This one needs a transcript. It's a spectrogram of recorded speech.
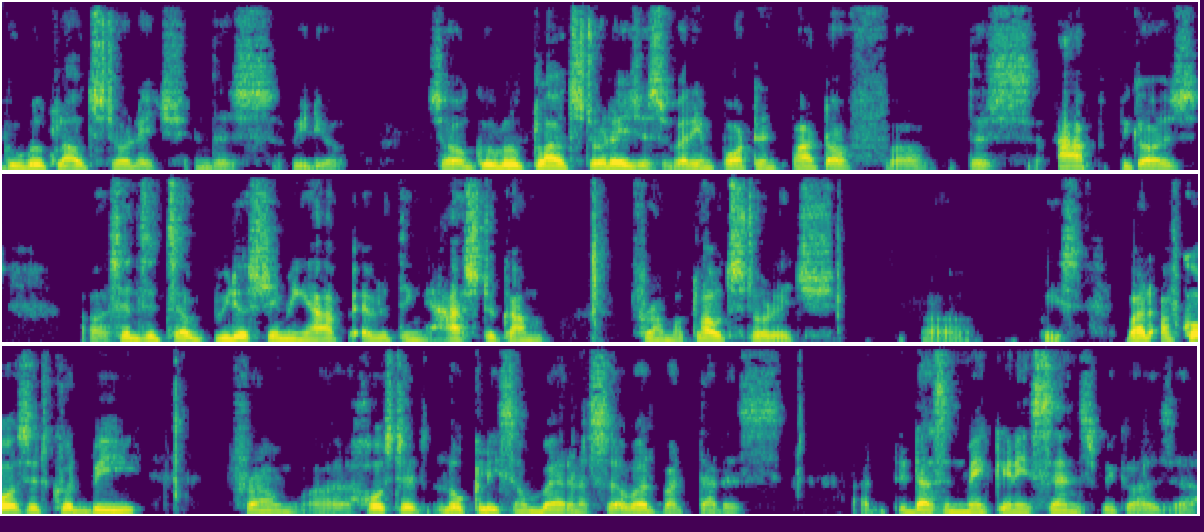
Google Cloud Storage in this video. So Google Cloud Storage is a very important part of this app because uh, since it's a video streaming app, everything has to come from a cloud storage uh, piece. But of course, it could be from uh, hosted locally somewhere in a server, but that is uh, it doesn't make any sense because uh,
